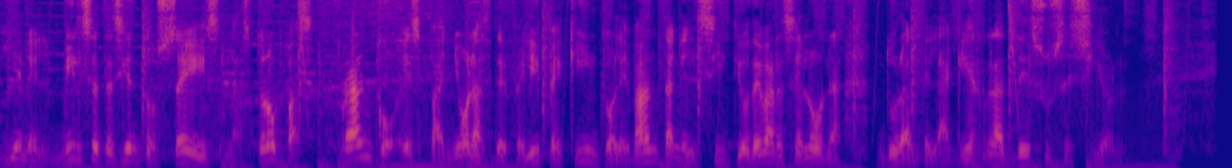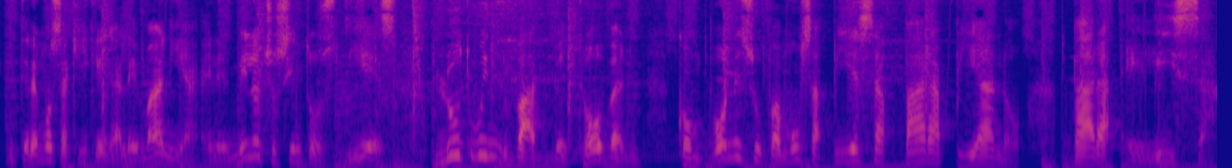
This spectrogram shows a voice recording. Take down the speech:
y en el 1706 las tropas franco-españolas de Felipe V levantan el sitio de Barcelona durante la Guerra de Sucesión. Y tenemos aquí que en Alemania, en el 1810, Ludwig van Beethoven compone su famosa pieza para piano, para Elisa,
